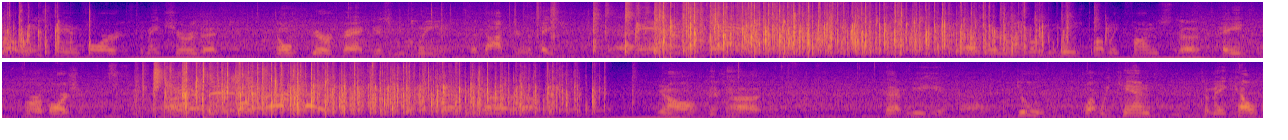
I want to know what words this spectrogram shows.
What we stand for is to make sure that no bureaucrat gets between the doctor and the patient. Uh, we're not going to use public funds to pay for abortion. Uh, that we are, uh, you know, uh, that we uh, do what we can to make health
